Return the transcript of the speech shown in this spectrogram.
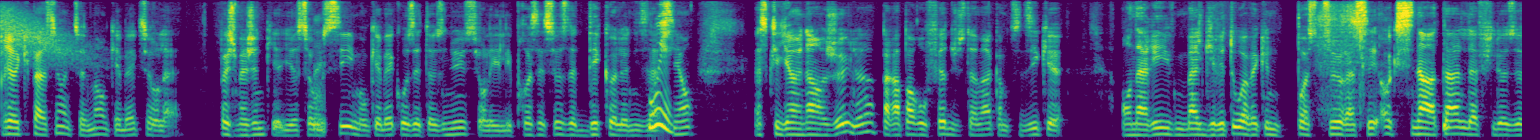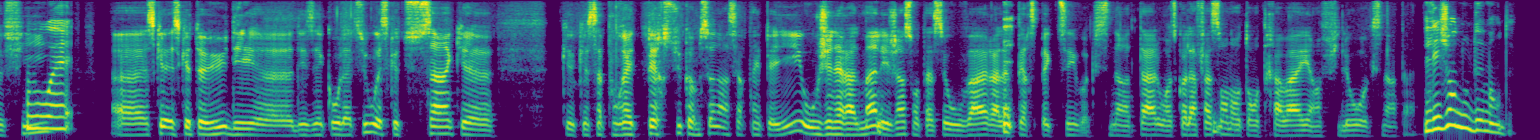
Préoccupation actuellement au Québec sur la. J'imagine qu'il y a ça aussi, mais au Québec, aux États-Unis, sur les, processus de décolonisation. Est-ce qu'il y a un enjeu là, par rapport au fait, justement, comme tu dis, que on arrive malgré tout avec une posture assez occidentale de la philosophie? Ouais. Euh, est-ce que tu as eu des, euh, des échos là-dessus ou est-ce que tu sens que que, ça pourrait être perçu comme ça dans certains pays, où généralement les gens sont assez ouverts à la perspective occidentale, ou en tout cas la façon dont on travaille en philo occidental? Les gens nous demandent.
